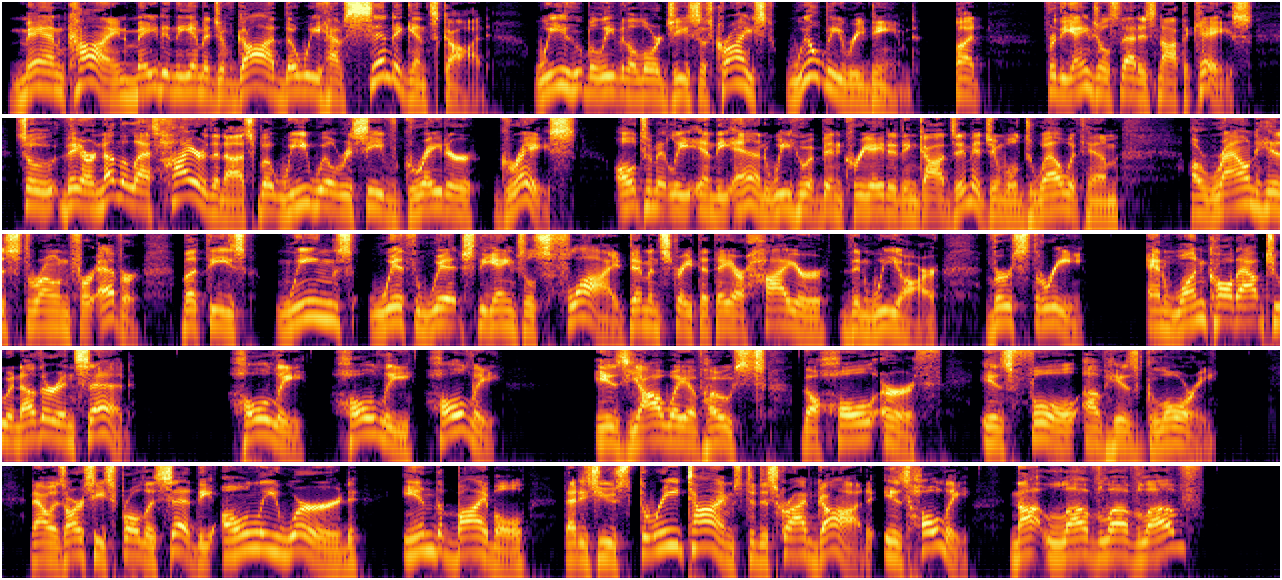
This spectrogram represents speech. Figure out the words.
Mankind, made in the image of God, though we have sinned against God, we who believe in the Lord Jesus Christ will be redeemed. But for the angels, that is not the case. So they are nonetheless higher than us, but we will receive greater grace. Ultimately, in the end, we who have been created in God's image and will dwell with him around his throne forever. But these wings with which the angels fly demonstrate that they are higher than we are. Verse 3 And one called out to another and said, Holy, holy, holy is Yahweh of hosts. The whole earth is full of his glory. Now, as R.C. Sproul has said, the only word in the Bible that is used three times to describe God is holy, not love, love, love,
